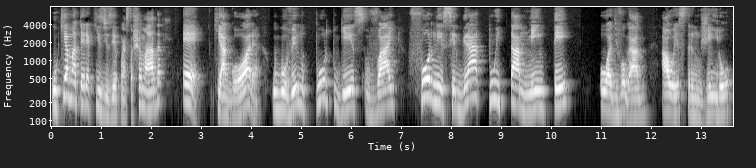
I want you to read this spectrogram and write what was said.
O que a matéria quis dizer com esta chamada é que agora o governo português vai fornecer gratuitamente o advogado ao estrangeiro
